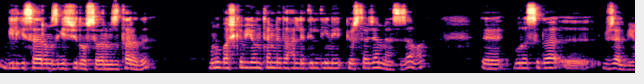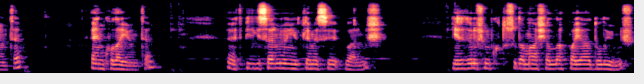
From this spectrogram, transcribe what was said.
bilgisayarımızı, geçici dosyalarımızı taradı. Bunu başka bir yöntemle de halledildiğini göstereceğim ben size ama e, burası da e, güzel bir yöntem. En kolay yöntem. Evet bilgisayarın ön yüklemesi varmış. Geri dönüşüm kutusu da maşallah bayağı doluymuş.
